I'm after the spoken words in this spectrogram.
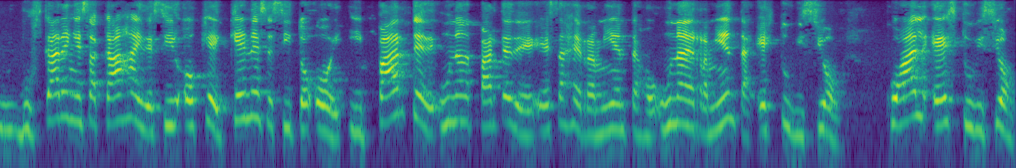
buscar en esa caja y decir, ok, ¿qué necesito hoy? Y parte, una parte de esas herramientas o una herramienta es tu visión. ¿Cuál es tu visión?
